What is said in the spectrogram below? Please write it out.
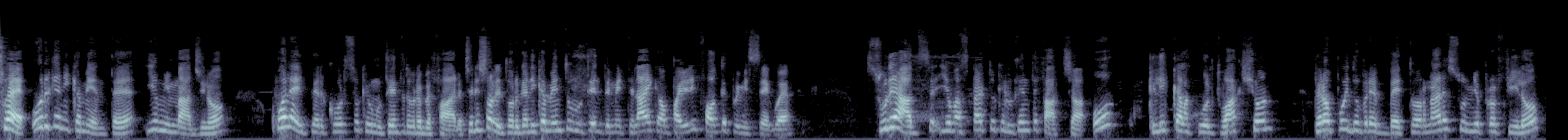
cioè organicamente io mi immagino qual è il percorso che un utente dovrebbe fare cioè di solito organicamente un utente mette like a un paio di foto e poi mi segue Sulle ads io mi aspetto che l'utente faccia o clicca la call to action, però poi dovrebbe tornare sul mio profilo,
